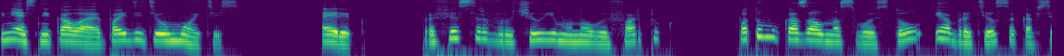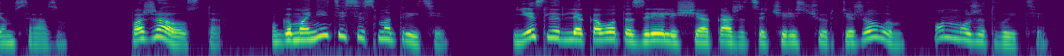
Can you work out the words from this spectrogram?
Князь Николай, пойдите умойтесь. Эрик. Профессор вручил ему новый фартук, потом указал на свой стол и обратился ко всем сразу. Пожалуйста, угомонитесь и смотрите. Если для кого-то зрелище окажется чересчур тяжелым, он может выйти.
